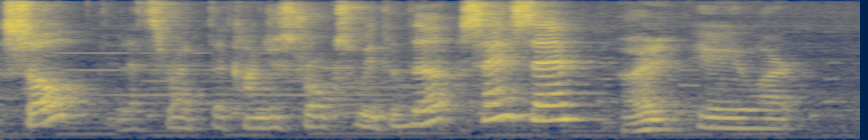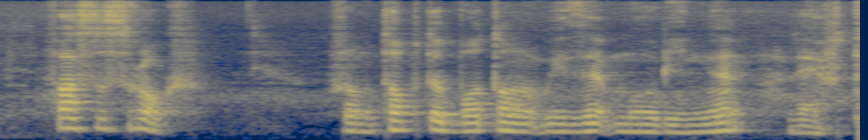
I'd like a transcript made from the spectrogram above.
so let's write the kanji strokes with the sensei. はい。Here you are. First stroke from top to bottom with moving left.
